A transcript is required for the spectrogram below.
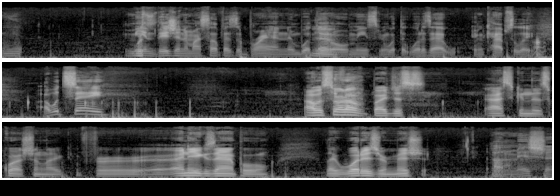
me What's- envisioning myself as a brand and what Yeah. that all means to me. What the, what does that encapsulate? I would say I would start off by just asking this question, like for uh, any example, like what is your mission? a mission.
